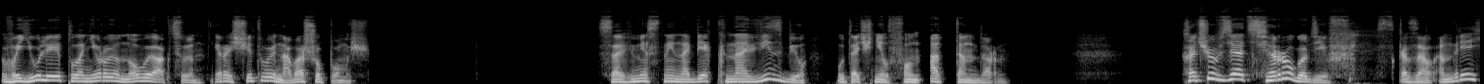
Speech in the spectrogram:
В июле планирую новую акцию и рассчитываю на вашу помощь». «Совместный набег на Визбю?» — уточнил фон Аттендорн. «Хочу взять Ругодив», сказал Андрей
